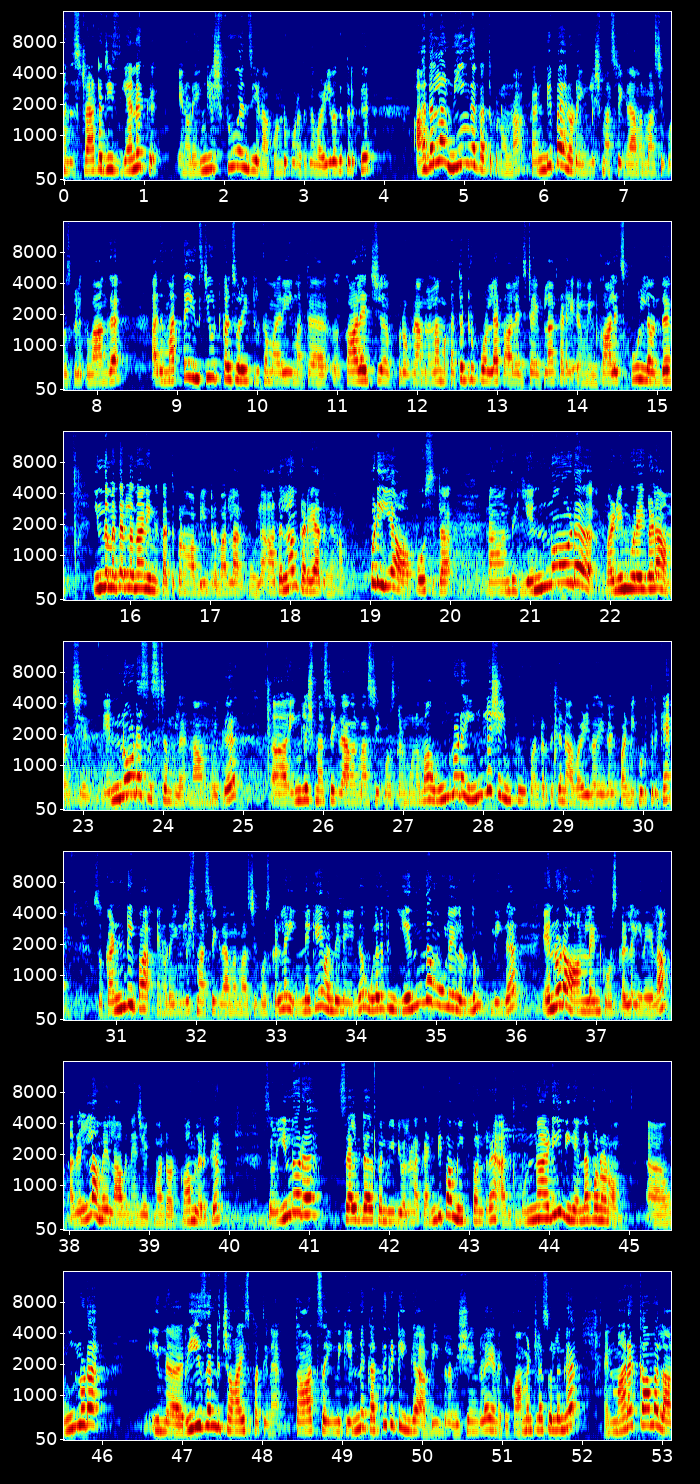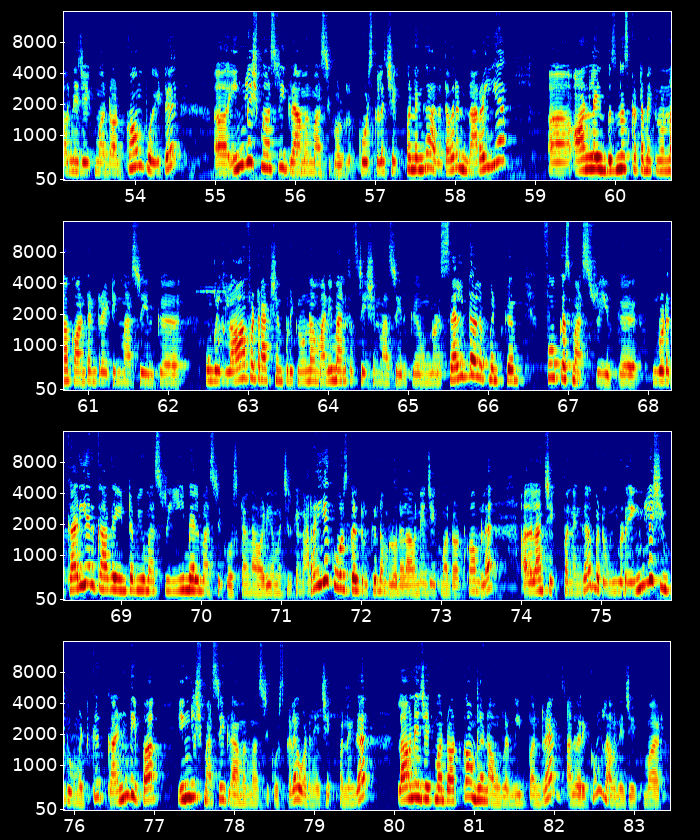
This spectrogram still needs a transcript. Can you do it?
அந்த ஸ்ட்ராட்டஜிஸ் எனக்கு என்னோட இங்கிலீஷ் ஃப்ளூவன்சியை நான் கொண்டு போகிறதுக்கு வழிவகுத்திருக்கு. அதெல்லாம் நீங்கள் கற்றுக்கணுன்னா கண்டிப்பாக என்னோட இங்கிலீஷ் மாஸ்டரி கிராமர் மாஸ்டரி கோர்ஸ்களுக்கு வாங்க. அது மற்ற இன்ஸ்டியூட்கள் சொல்லிட்டு இருக்க மாதிரி மற்ற காலேஜ் ப்ரோக்ராம்லலாம் நம்ம கற்றுட்ருப்போம்ல காலேஜ் டைப்லாம் கிடை ஐ மீன் காலேஜ் ஸ்கூலில் வந்து இந்த மெத்தடில் தான் நீங்கள் கற்றுக்கணும் அப்படின்ற மாதிரிலாம் இருக்கும்ல அதெல்லாம் கிடையாதுங்க. அப்படியே ஆப்போசிட்டாக நான் வந்து என்னோட வழிமுறைகளை அமைச்சு என்னோட சிஸ்டமில் நான் உங்களுக்கு இங்கிலீஷ் மாஸ்டரி கிராமர் மாஸ்டரி கோர்ஸ்கள் மூலமாக உங்களோட இங்கிலீஷை இம்ப்ரூவ் பண்ணுறதுக்கு நான் வழிவகைகள் பண்ணி கொடுத்துருக்கேன். ஸோ கண்டிப்பாக என்னோட இங்கிலீஷ் மாஸ்டரி கிராமர் மாஸ்டரி கோர்ஸ்களில் இன்றைக்கே வந்து நீங்கள் உலகத்தின் எந்த மூலையிலிருந்தும் நீங்கள் என்னோட ஆன்லைன் கோர்ஸ்களில் இணையலாம். அது எல்லாமே லாவண்யா ஜெயக்குமார் டாட் காமில் இருக்குது ஸோ இன்னொரு செல்ஃப் டெவலப்மெண்ட் வீடியோவில் நான் கண்டிப்பாக மீட் பண்ணுறேன் அதுக்கு முன்னாடி நீங்கள் என்ன பண்ணணும்? உங்களோட இந்த ரீசன்ட் சாய்ஸ் பற்றின தாட்ஸை இன்றைக்கி என்ன கற்றுக்கிட்டீங்க அப்படின்ற விஷயங்களை எனக்கு காமெண்ட்டில் சொல்லுங்கள் அண்ட் மறக்காமல் லாவண்யா ஜெயக்குமார் டாட் காம் போயிட்டு இங்கிலீஷ் மாஸ்டரி கிராமர் மாஸ்டரி கோர்ஸ்களை செக் பண்ணுங்கள் அதை தவிர நிறைய ஆன்லைன் பிஸ்னஸ் கட்டமைக்கணும்னா கான்டென்ட் ரைட்டிங் மாஸ்டரி இருக்குது உங்களுக்கு லா ஆஃப் அட்ராக்ஷன் பிடிக்கணும்னா மணி மேனிஃபெஸ்டேஷன் மாஸ்டரி இருக்குது உங்களோட செல்ஃப் டெவலப்மெண்ட்க்கு ஃபோக்கஸ் மாஸ்டரி இருக்குது உங்களோட கரியருக்காக இன்டர்வியூ மாஸ்டரி இமெயில் மாஸ்டரி கோர்ஸ்கள் நான் வடிவமைச்சிருக்கேன். நிறைய கோர்ஸ்கள் இருக்குது நம்மளோட லவன்யா ஜெயக்குமார் டாட் காமில் அதெல்லாம் செக் பண்ணுங்கள் பட் உங்களோட இங்கிலீஷ் இம்ப்ரூவ்மெண்ட்டுக்கு கண்டிப்பாக இங்கிலீஷ் மாஸ்டரி கிராமர் மாஸ்டரி கோர்ஸ்களை உடனே செக் பண்ணுங்கள் லாவண்யா ஜெயக்குமார் டாட் காமில் நான் உங்களை மீட் பண்ணுறேன் அது வரைக்கும் லாவண்யா ஜெயக்குமார்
